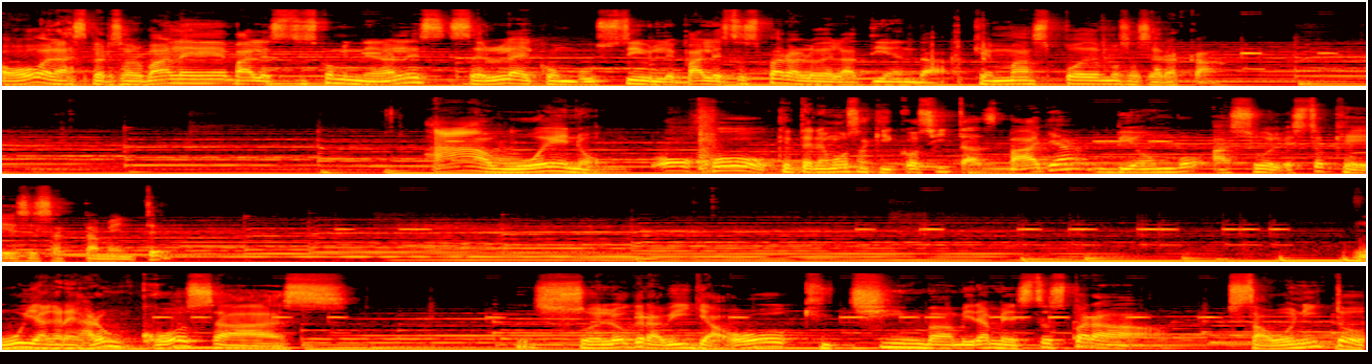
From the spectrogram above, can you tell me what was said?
Oh, el aspersor vale, vale, esto es con minerales, célula de combustible. Vale, esto es para lo de la tienda. ¿Qué más podemos hacer acá? Ah, bueno. Ojo, que tenemos aquí cositas. Vaya, biombo azul. ¿Esto qué es exactamente? Uy, agregaron cosas. Suelo gravilla. Oh, qué chimba. Mírame, esto es para... Está bonito.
